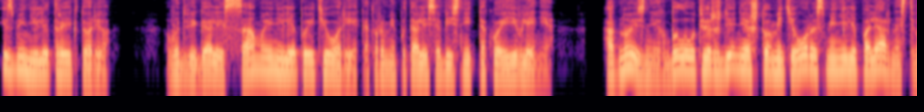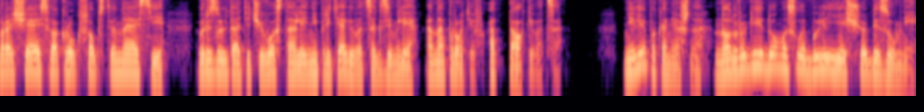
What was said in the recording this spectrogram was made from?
изменили траекторию. Выдвигались самые нелепые теории, которыми пытались объяснить такое явление. Одной из них было утверждение, что метеоры сменили полярность, вращаясь вокруг собственной оси – в результате чего стали не притягиваться к Земле, а напротив, отталкиваться. Нелепо, конечно, но другие домыслы были еще безумнее.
